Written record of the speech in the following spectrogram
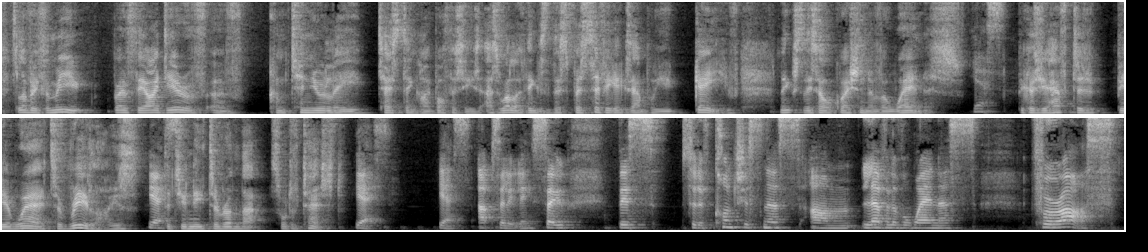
it's lovely for me. Both the idea of, of continually testing hypotheses, as well, I think, as the specific example you gave, links to this whole question of awareness. Yes. Because you have to be aware to realize yes. that you need to run that sort of test. Yes. Yes, absolutely. So this sort of consciousness, um, level of awareness for us,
